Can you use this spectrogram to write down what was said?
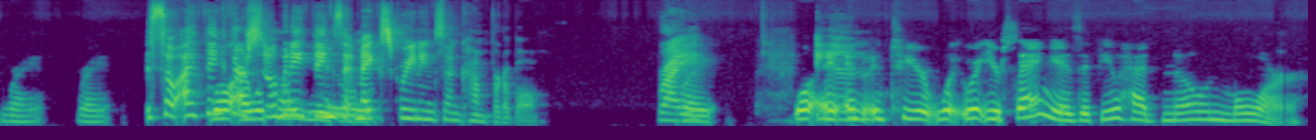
Right, right. So I think well, there's I so many you, things that make screenings uncomfortable. Right? Right. Well, and, and, and to your what, what, you're saying is if you had known more,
